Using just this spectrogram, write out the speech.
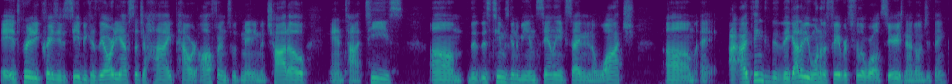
it's pretty crazy to see because they already have such a high-powered offense with Manny Machado and Tatis. Um, th- this team is going to be insanely exciting to watch. Um, I, I think that they got to be one of the favorites for the World Series now, don't you think?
